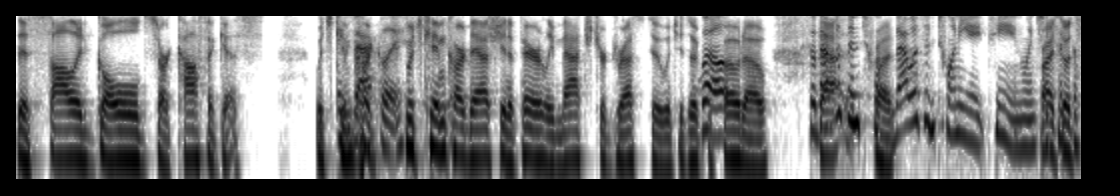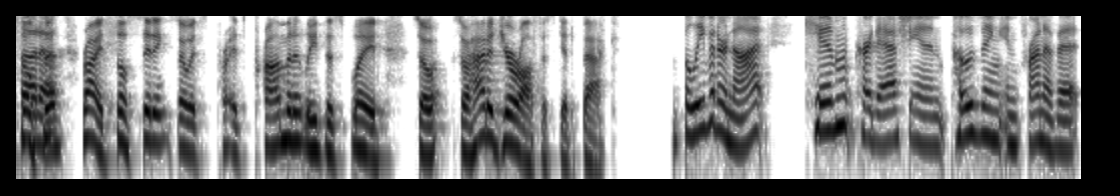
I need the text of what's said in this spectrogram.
this solid gold sarcophagus which Kim exactly Kar- which Kim Kardashian apparently matched her dress to when she took Well, the photo. so that, that- was in tw- right. that was in 2018 when she Right, took so the it's still photo right, it's still sitting. So it's pr- it's prominently displayed. So so how did your office get back? believe it or not, Kim Kardashian posing in front of it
